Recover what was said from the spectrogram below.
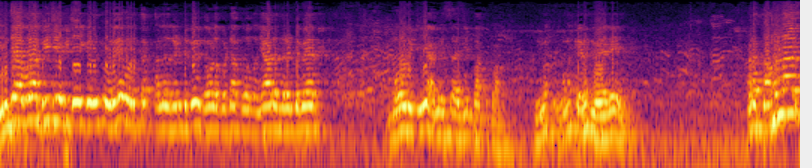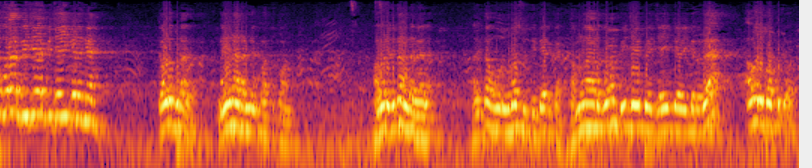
இந்தியா பூரா பிஜேபி ஜெயிக்கிறதுக்கு ஒரே ஒருத்தர் அல்லது ரெண்டு பேர் கவலைப்பட்டா போதும். யார் அந்த ரெண்டு பேர்? மோடிஜி அமித்ஷாஜி பார்த்துப்பாங்க. உனக்கு உனக்கு எனக்கு வேலையே இல்லை. ஆனா தமிழ்நாடு பூரா பிஜேபி ஜெயிக்கணுங்க. கவலைப்படாது. நயினார் அண்ணன் பார்த்துப்பாங்க. அவருக்கு தான் அந்த வேலை. அதுக்கு தான் ஒரு ஊரா சுத்திட்டே இருக்கார். தமிழ்நாடு பூரா பிஜேபி ஜெயிக்க வைக்கிறத அவர் பார்த்துக்குவார்.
